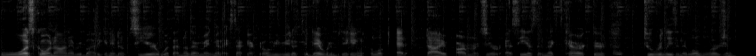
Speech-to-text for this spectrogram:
What's going on everybody, Dubs here with another Mega Man X character overview video. Today we're going to be taking a look at Dive Armor Zero as he is the next character to release in the global version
